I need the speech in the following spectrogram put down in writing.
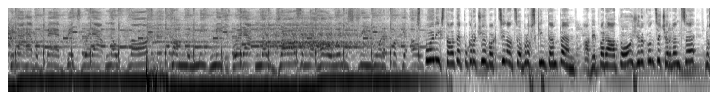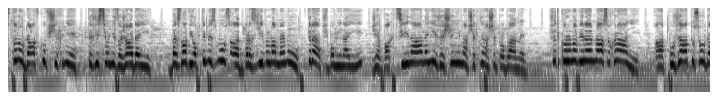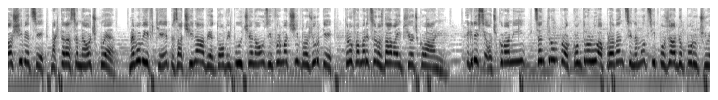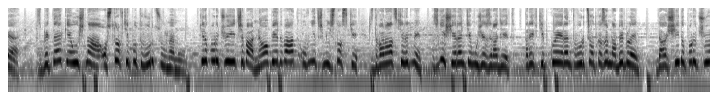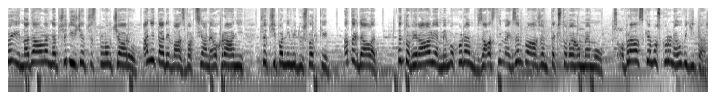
Can I have a bitch without no flaws? Come to meet me without no draws. And the whole industry wanna fuck your old... V Spojených státech pokračuje vakcinace obrovským tempem a vypadá to, že do konce července dostanou dávku všichni, kteří si o ní zažádají. Bezhlavý optimismus ale brzdí vlna memů, které připomínají, že vakcína není řešením na všechny naše problémy. Před koronavirem nás ochrání, ale pořád tu jsou další věci, na které se neočkuje. Memový vtip začíná větou vypůjčenou z informační brožurky, kterou v Americe rozdávají při očkování. I když jsi očkovaný, Centrum pro kontrolu a prevenci nemocí pořád doporučuje. Zbytek je už na ostrov typu tvůrců memů. Ti doporučují třeba neobědvat uvnitř místnosti s 12 lidmi, z nich jeden tě může zradit. Tady vtipkuje jeden tvůrce odkazem na Bibli. Další doporučuje i nadále nepředjíždět přes plnou čáru. Ani tady vás vakcína neochrání před případnými důsledky a tak dále. Tento virál je mimochodem vzácným exemplářem textového memu. S obrázkem ho skoro neuvidíte.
